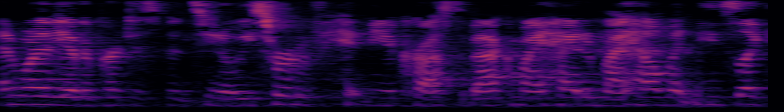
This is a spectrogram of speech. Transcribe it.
And one of the other participants, you know, he sort of hit me across the back of my head in my helmet, and he's like,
